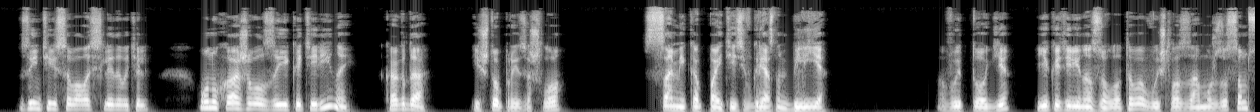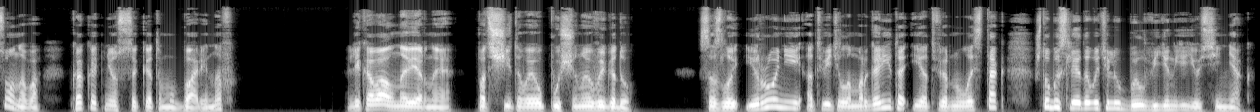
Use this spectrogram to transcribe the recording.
— заинтересовалась следователь. Он ухаживал за Екатериной? Когда? И что произошло? Сами копайтесь в грязном белье. В итоге Екатерина Золотова вышла замуж за Самсонова. Как отнесся к этому Баринов? Ликовал, наверное, подсчитывая упущенную выгоду. Со злой иронией ответила Маргарита и отвернулась так, чтобы следователю был виден ее синяк.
